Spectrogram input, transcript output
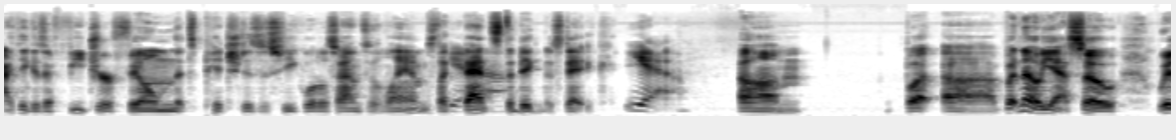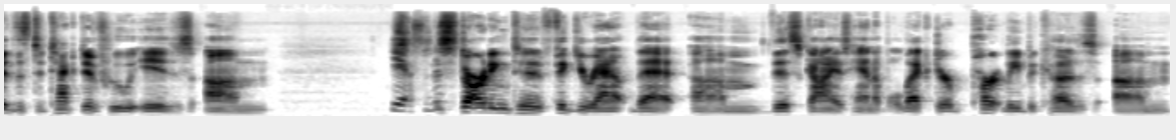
I think as a feature film that's pitched as a sequel to Silence of the Lambs, like that's the big mistake. yeah, Um, but uh, but no, yeah. So we have this detective who is um yeah. So this starting to figure out that um, this guy is Hannibal Lecter, partly because um,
